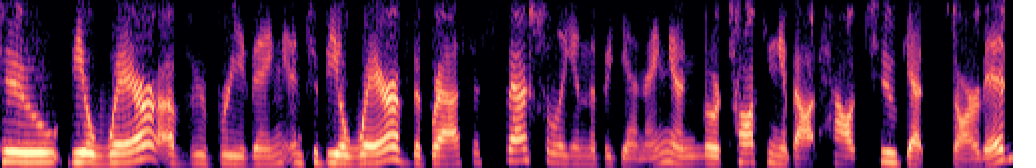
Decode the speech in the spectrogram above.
to be aware of your breathing and to be aware of the breath, especially in the beginning. And we're talking about how to get started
